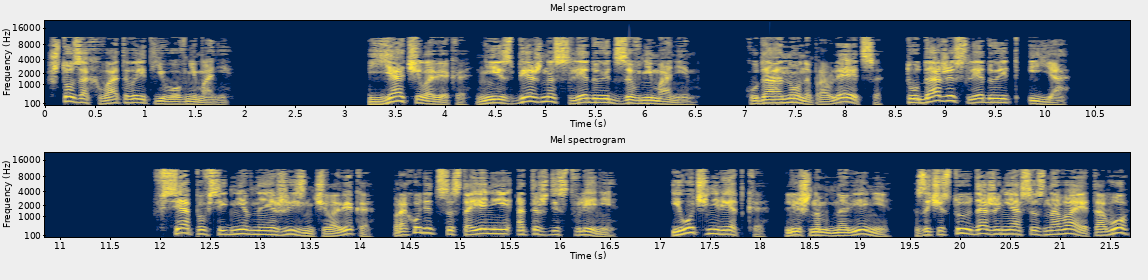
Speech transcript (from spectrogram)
что захватывает его внимание. «Я» человека неизбежно следует за вниманием. Куда оно направляется, туда же следует и «я». Вся повседневная жизнь человека проходит в состоянии отождествления, и очень редко, лишь на мгновение, зачастую даже не осознавая того,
